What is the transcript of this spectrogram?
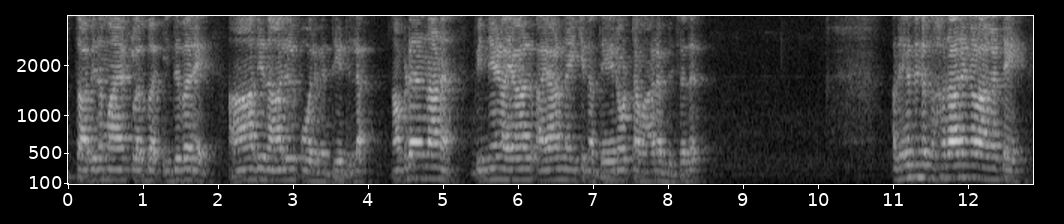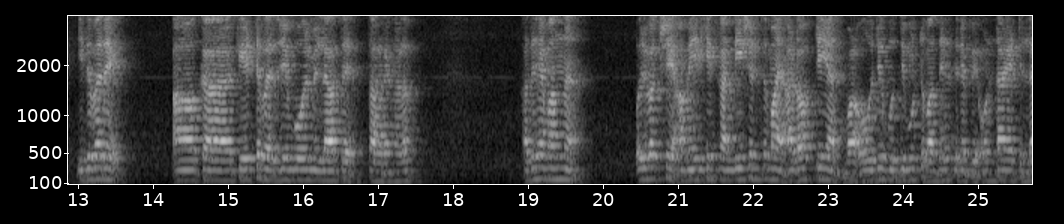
സ്ഥാപിതമായ ക്ലബ്ബ് ഇതുവരെ ആദ്യ നാലിൽ പോലും എത്തിയിട്ടില്ല. അവിടെ നിന്നാണ് പിന്നീട് അയാൾ അയാൾ നയിക്കുന്ന തേരോട്ടം ആരംഭിച്ചത്. അദ്ദേഹത്തിന്റെ സഹതാരങ്ങളാകട്ടെ ഇതുവരെ കേട്ട് പരിചയം പോലും ഇല്ലാത്ത താരങ്ങളും. അദ്ദേഹം അന്ന് ഒരുപക്ഷെ അമേരിക്കൻ കണ്ടീഷൻസുമായി അഡോപ്റ്റ് ചെയ്യാൻ ഒരു ബുദ്ധിമുട്ടും അദ്ദേഹത്തിന് ഉണ്ടായിട്ടില്ല.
